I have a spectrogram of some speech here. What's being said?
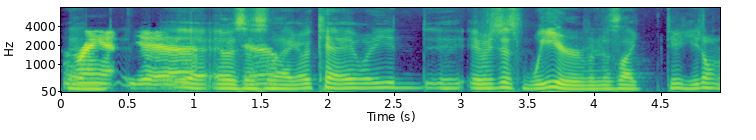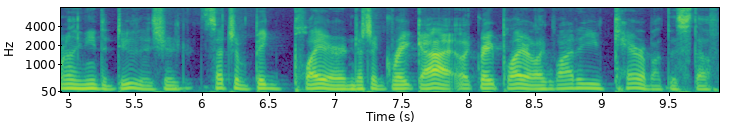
And, Rant, yeah. Yeah, it was just like, okay, what do you? Do? It was just weird, but it was like, dude, you don't really need to do this. You're such a big player and such a great guy, like great player. Like, why do you care about this stuff?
